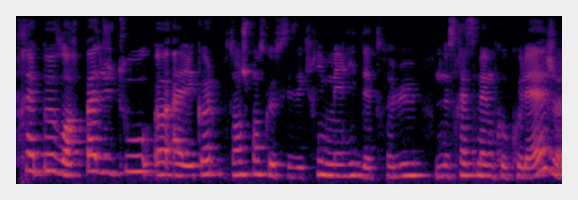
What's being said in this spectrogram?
très peu, voire pas du tout euh, à l'école. Pourtant, je pense que ses écrits méritent d'être lus, ne serait-ce même qu'au collège.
